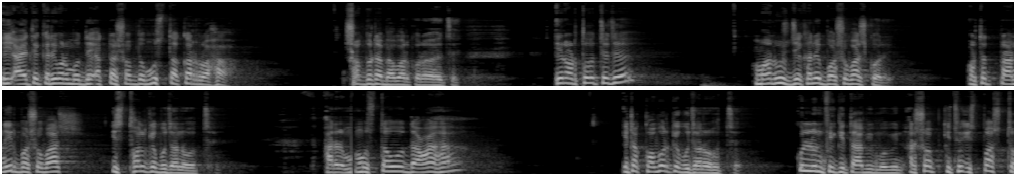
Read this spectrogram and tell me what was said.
এই আয়তে কারিমার মধ্যে একটা শব্দ মুস্তাকার রহা শব্দটা ব্যবহার করা হয়েছে। এর অর্থ হচ্ছে যে, মানুষ যেখানে বসবাস করে, অর্থাৎ প্রাণীর বসবাস স্থলকে বোঝানো হচ্ছে। আর মুস্তাউ দাহা এটা কবরকে বোঝানো হচ্ছে। কুল্লুন ফি কিতাবি মুবিন। আর সব কিছু স্পষ্ট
